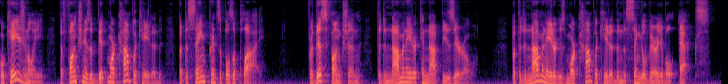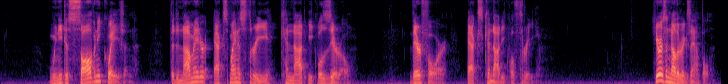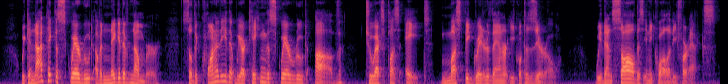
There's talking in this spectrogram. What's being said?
Occasionally, the function is a bit more complicated, but the same principles apply. For this function, the denominator cannot be 0, but the denominator is more complicated than the single variable x. We need to solve an equation. The denominator x minus 3 cannot equal 0. Therefore, x cannot equal 3. Here is another example. We cannot take the square root of a negative number, so the quantity that we are taking the square root of, 2x plus 8, must be greater than or equal to 0. We then solve this inequality for x.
